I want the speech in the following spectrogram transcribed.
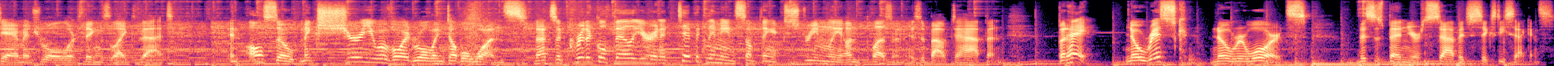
damage roll or things like that. And also, make sure you avoid rolling double ones. That's a critical failure and it typically means something extremely unpleasant is about to happen. But hey, no risk, no rewards. This has been your Savage 60 Seconds.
